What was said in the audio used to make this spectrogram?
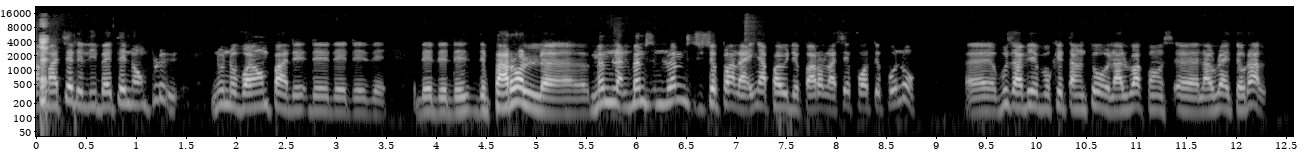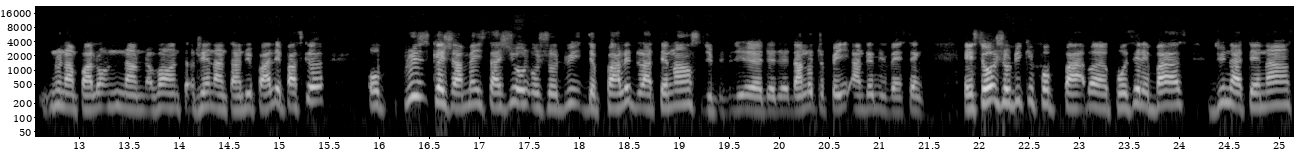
en, matière de liberté non plus, nous ne voyons pas de, de, paroles, euh, même, même, même sur ce plan-là, il n'y a pas eu de paroles assez fortes pour nous. vous avez évoqué tantôt la loi, la loi électorale. Nous n'en parlons, nous n'avons rien entendu parler parce que plus que jamais, il s'agit aujourd'hui de parler de la tenance euh, dans notre pays en 2025. Et c'est aujourd'hui qu'il faut euh, poser les bases d'une alternance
